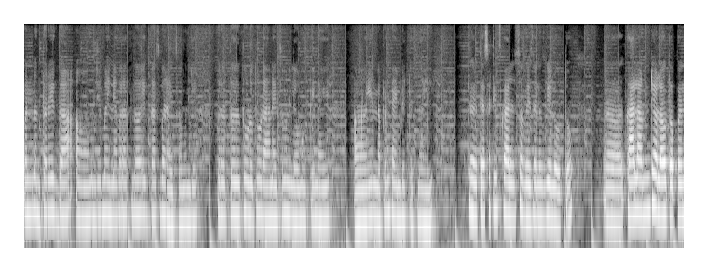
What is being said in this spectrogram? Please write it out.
पण नंतर एकदा म्हणजे महिन्याभरातलं एकदाच भरायचं. म्हणजे परत थोडं थोडं आणायचं म्हणल्यावर मग ते नाही यांना पण टाईम भेटत नाही. तर त्यासाठीच काल सगळेजणच गेलो होतो. काल आणून ठेवला होता पण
